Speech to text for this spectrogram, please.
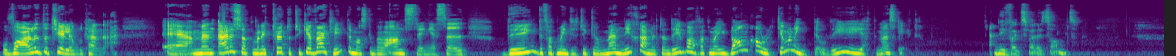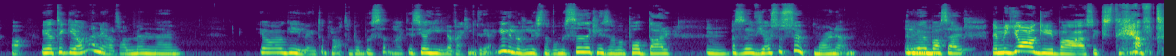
och vara lite trevlig mot henne. Eh, men är det så att man är trött då tycker jag verkligen inte man ska behöva anstränga sig. Det är inte för att man inte tycker om människan utan det är bara för att man ibland orkar man inte och det är jättemänskligt. Det är faktiskt väldigt sant. Ja, jag tycker om henne i alla fall men eh, jag gillar inte att prata på bussen faktiskt. Jag gillar verkligen inte det. Jag gillar att lyssna på musik, lyssna på poddar. Mm. Alltså jag är så sur på morgonen. Eller jag är Mm. bara så här, Nej men jag är ju bara alltså, extremt,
